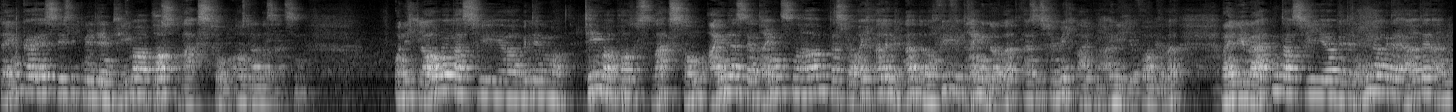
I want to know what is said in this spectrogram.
Denker ist, die sich mit dem Thema Postwachstum auseinandersetzen. Und ich glaube, dass wir mit dem Thema Postwachstum eines der drängendsten haben, das für euch alle miteinander noch viel, viel drängender wird, als es für mich alten Heini hier vorne wird, weil wir merken, dass wir mit dem Umgang mit der Erde an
